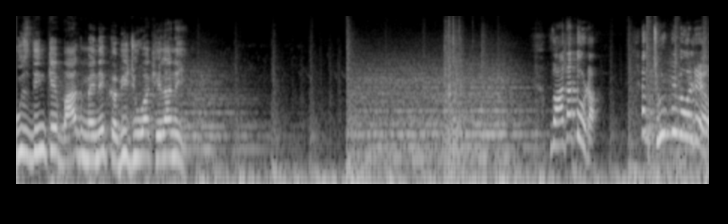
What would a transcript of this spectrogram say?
उस दिन के बाद मैंने कभी जुआ खेला नहीं। वादा तोड़ा। अब झूठ भी बोल रहे हो।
